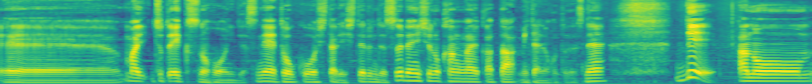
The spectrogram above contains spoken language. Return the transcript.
えー、まあちょっと X の方にですね、投稿したりしてるんです。練習の考え方みたいなことですね。で、あの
